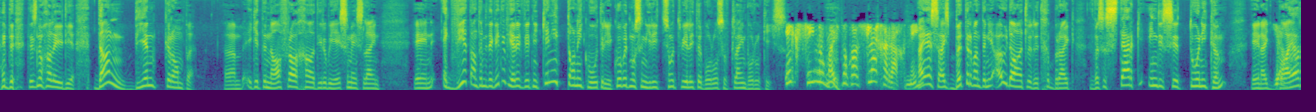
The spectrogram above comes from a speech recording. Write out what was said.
Dis nog 'n idee. Dan beenkrampe. Ehm um, ek het 'n navraag gehad hier op die SMS lyn en ek weet Antonie, ek weet nie of jy dit weet nie. Ken jy tonic water? Jy koop dit mos in hierdie sommer 2 liter bottels of klein botteltjies. Ek sien hom, hy's nogal sleg gerag, né? Hy is hy's bitter want in die ou dae het hulle dit gebruik. Dit was 'n sterk indiese tonicum en hy het ja. baie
